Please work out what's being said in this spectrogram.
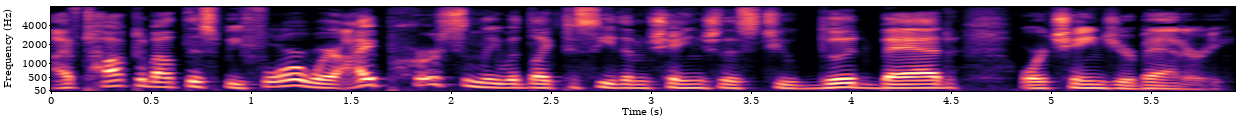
I've talked about this before where I personally would like to see them change this to good, bad, or change your battery,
